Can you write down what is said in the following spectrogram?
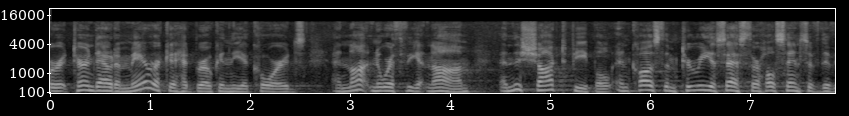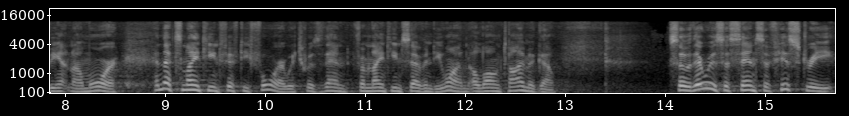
where it turned out America had broken the accords and not North Vietnam, and this shocked people and caused them to reassess their whole sense of the Vietnam War. And that's 1954, which was then from 1971, a long time ago. So there was a sense of history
